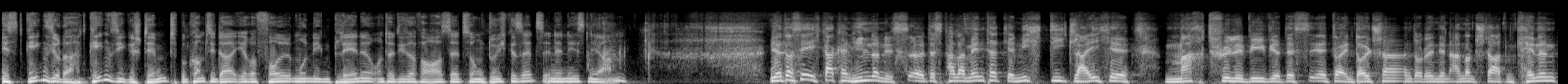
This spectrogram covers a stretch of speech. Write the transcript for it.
ist gegen sie oder hat gegen sie gestimmt. Bekommt sie da ihre vollmundigen Pläne unter dieser Voraussetzung durchgesetzt in den nächsten Jahren? Ja, da sehe ich gar kein Hindernis. Äh, das Parlament hat ja nicht die gleiche Machtfülle, wie wir das etwa in Deutschland oder in den anderen Staaten kennen.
